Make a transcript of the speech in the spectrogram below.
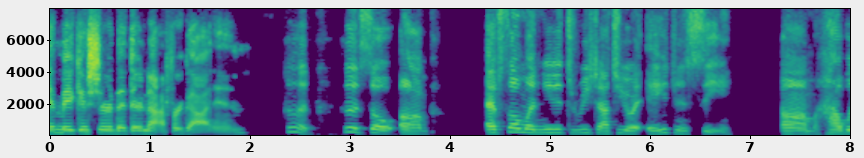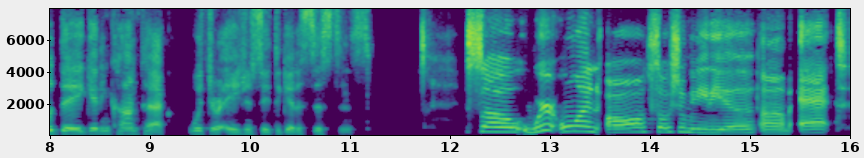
and making sure that they're not forgotten. Good, good. So, um, if someone needed to reach out to your agency, um, how would they get in contact with your agency to get assistance? So we're on all social media um, at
